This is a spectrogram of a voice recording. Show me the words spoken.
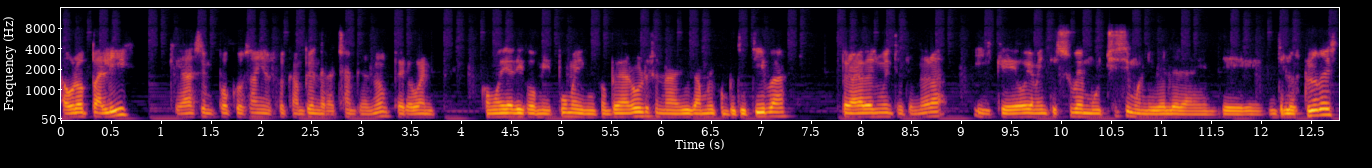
a Europa League, que hace pocos años fue campeón de la Champions, ¿no? Pero bueno, como ya dijo mi Puma y mi compañero Raúl, es una liga muy competitiva, pero a la vez muy entretenedora y que obviamente sube muchísimo el nivel de, de, los clubes,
